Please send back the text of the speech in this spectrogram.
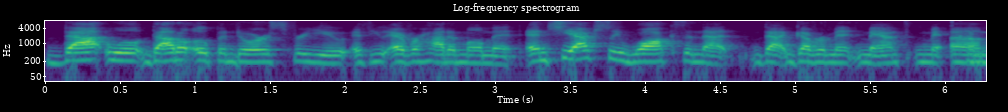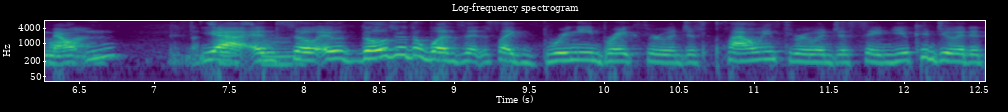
That will that'll open doors for you if you ever had a moment. And she actually walks in that that government man, uh, mountain. That's yeah, and so it those are the ones that it's like bringing breakthrough and just plowing through and just saying you can do it. And,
